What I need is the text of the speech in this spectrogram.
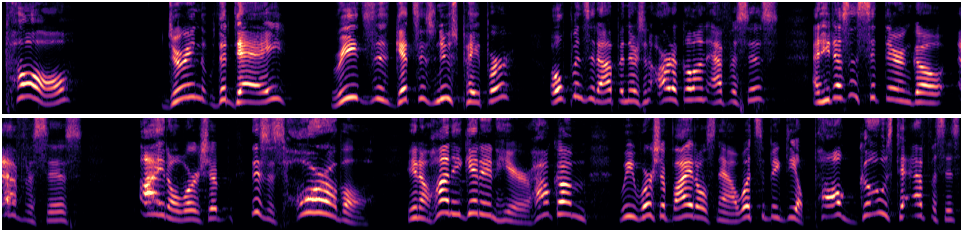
Paul, during the day, reads, the, gets his newspaper, opens it up, and there's an article on Ephesus, and he doesn't sit there and go, Ephesus, idol worship, this is horrible. You know, honey, get in here. How come we worship idols now? What's the big deal? Paul goes to Ephesus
